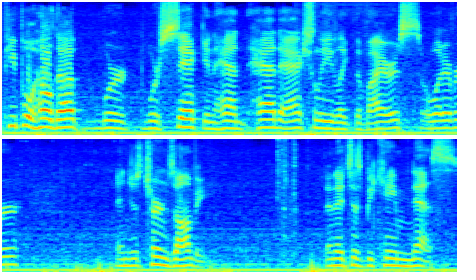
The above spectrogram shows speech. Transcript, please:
People held up were were sick and had had actually like the virus or whatever, and just turned zombie. And it just became nests.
